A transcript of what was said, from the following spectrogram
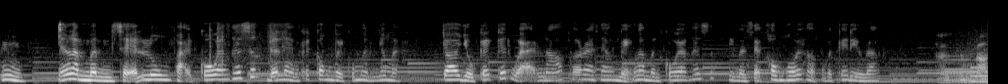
Ừ. nghĩa là mình sẽ luôn phải cố gắng hết sức để làm cái công việc của mình nhưng mà cho dù cái kết quả nó có ra sao miễn là mình cố gắng hết sức thì mình sẽ không hối hận về cái điều đó. Ừ, đúng rồi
